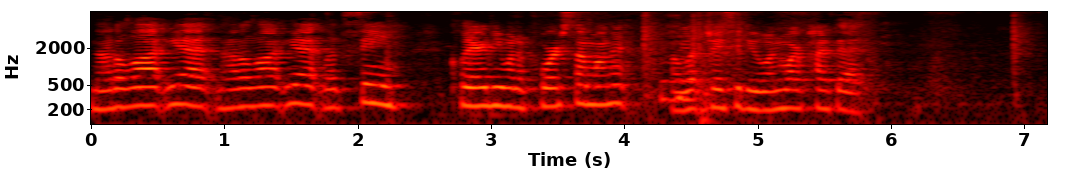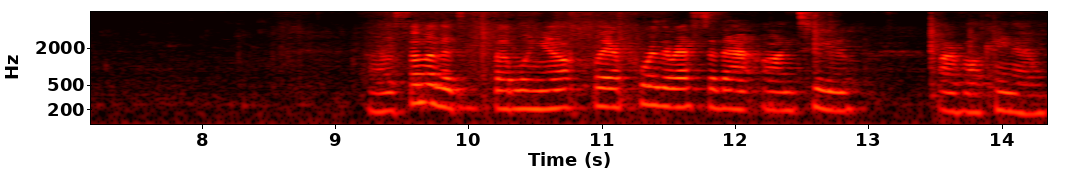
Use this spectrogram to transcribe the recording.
not a lot yet, not a lot yet. Let's see. Claire, do you want to pour some on it? I'll let JC do one more pipette. Uh, some of it's bubbling out. Claire, pour the rest of that onto our volcano.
